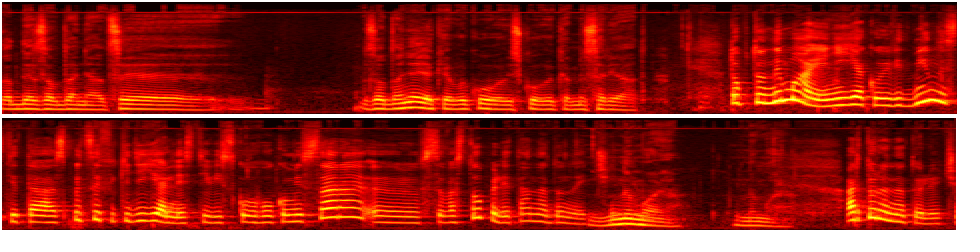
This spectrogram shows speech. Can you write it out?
Одне завдання це завдання, яке виконує військовий комісаріат. Тобто немає ніякої відмінності та специфіки діяльності військового комісара в Севастополі та на Донеччині? Немає. Немає. Артур Анатолійович,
